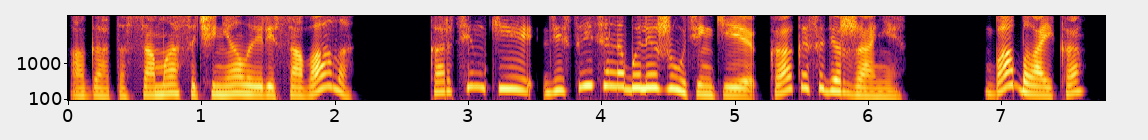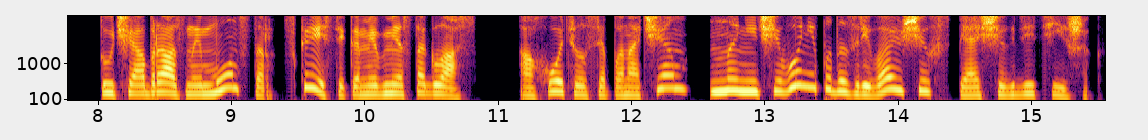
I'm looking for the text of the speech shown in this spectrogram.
Агата сама сочиняла и рисовала? Картинки действительно были жутенькие, как и содержание. Бабайка, тучеобразный монстр с крестиками вместо глаз, охотился по ночам на ничего не подозревающих спящих детишек,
